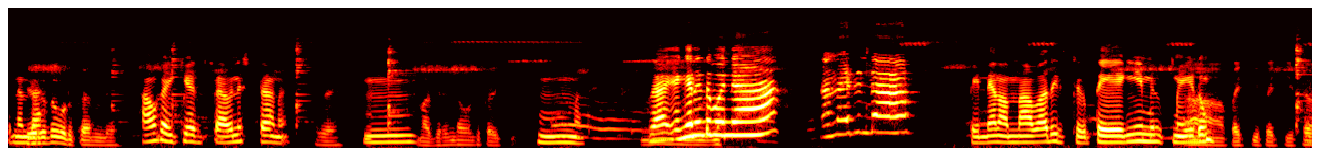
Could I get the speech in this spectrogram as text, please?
പിന്നെന്താ? അവൻ കഴിക്കാൻ അവന് ഇഷ്ടാണ്. എങ്ങനെയുണ്ട് പൊന്നാ? പിന്നെ നന്നാവാതിരിക്കും തേങ്ങയും മിൽക്ക് മെയ്ഡും പറ്റി പറ്റിട്ടോ?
